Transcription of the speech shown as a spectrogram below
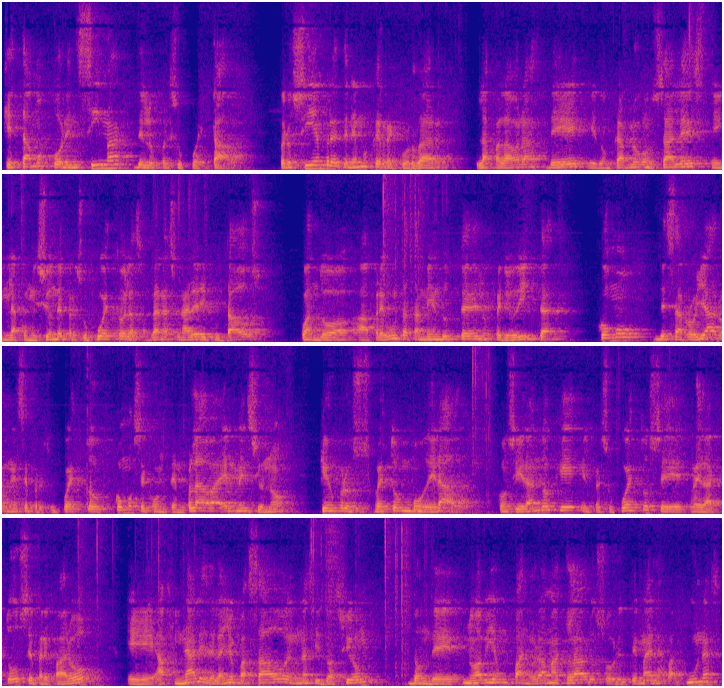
Que estamos por encima de lo presupuestado. Pero siempre tenemos que recordar las palabras de eh, don Carlos González en la Comisión de Presupuesto de la Asamblea Nacional de Diputados cuando a pregunta también de ustedes, los periodistas, cómo desarrollaron ese presupuesto, cómo se contemplaba, él mencionó que es un presupuesto moderado, considerando que el presupuesto se redactó, se preparó eh, a finales del año pasado en una situación donde no había un panorama claro sobre el tema de las vacunas,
